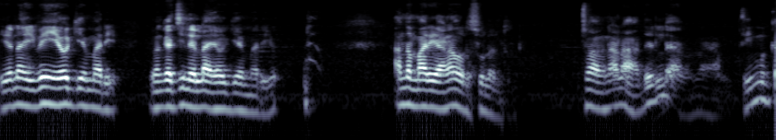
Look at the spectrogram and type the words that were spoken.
ஏன்னா இவன் யோக்கிய மாதிரி இவன் கட்சியில எல்லாம் யோக்கிய மாதிரியும். அந்த மாதிரியான ஒரு சூழல் இருக்குது ஸோ அதனால் அது இல்லை. திமுக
